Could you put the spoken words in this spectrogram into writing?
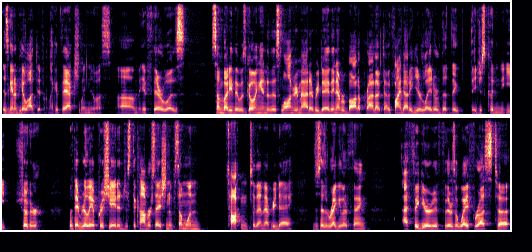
is going to be a lot different. Like if they actually knew us. Um, if there was somebody that was going into this laundromat every day, they never bought a product. I would find out a year later that they, they just couldn't eat sugar, but they really appreciated just the conversation of someone talking to them every day, just as a regular thing. I figured if there's a way for us to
